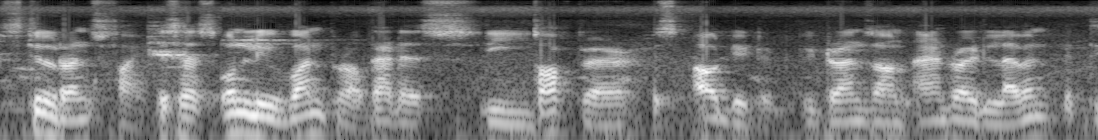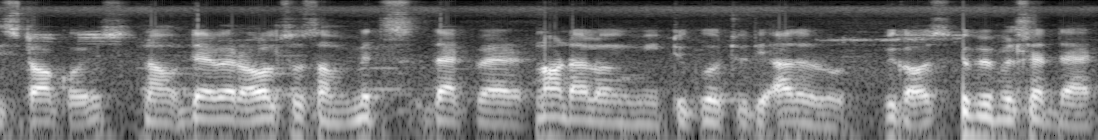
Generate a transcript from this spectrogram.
still runs fine. This has only one problem that is the software is outdated. It runs on Android 11 with the stock OS. Now there were also some myths that were not allowing me to go to the other route because two people said that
